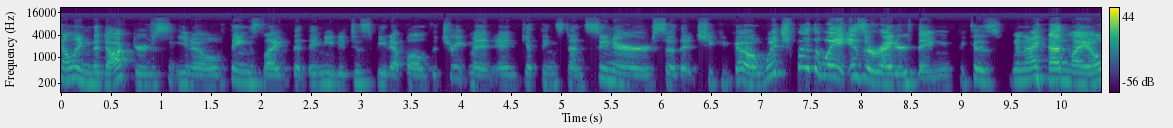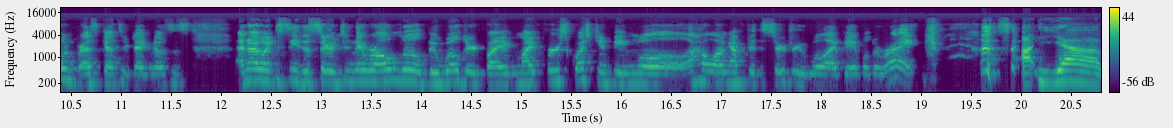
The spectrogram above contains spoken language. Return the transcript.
telling the doctors, you know, things like that they needed to speed up all the treatment and get things done sooner so that she could go, which, by the way, is a writer thing because when I had my own breast cancer diagnosis and I went to see the surgeon, they were all a little bewildered by my first question being, well, how long after the surgery will I be able to write? uh, yeah,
